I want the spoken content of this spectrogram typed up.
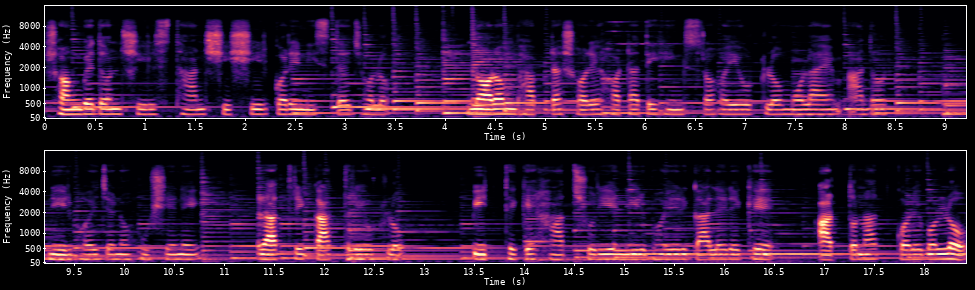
সংবেদনশীল স্থান শিরশির করে নিস্তেজ হলো। নরম ভাবটা স্বরে হঠাৎই হিংস্র হয়ে উঠল মোলায়েম আদর। নির্ভয় যেন হুশে নেই। রাত্রি কাতরে উঠল। পিঠ থেকে হাত সরিয়ে নির্ভয়ের গালে রেখে আর্তনাদ করে বলল,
